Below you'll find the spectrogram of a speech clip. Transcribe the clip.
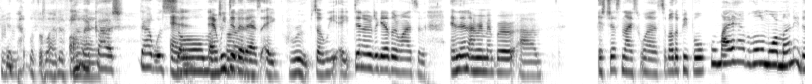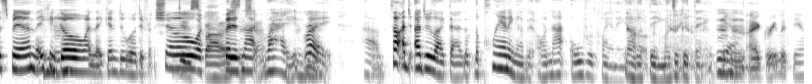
and that was a lot of fun. oh my gosh, that was and, so much and we did that as a group. So we ate dinner together once, and, and then I remember um, it's just nice when some other people who might have a little more money to spend, they can go and they can do a different show, Mm-hmm. Or- but it's not stuff. Mm-hmm. right, right. Um, so I, I do like that the, the planning of it, or not over planning of a thing, is a good thing. Yeah. Mhm, I agree with you.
